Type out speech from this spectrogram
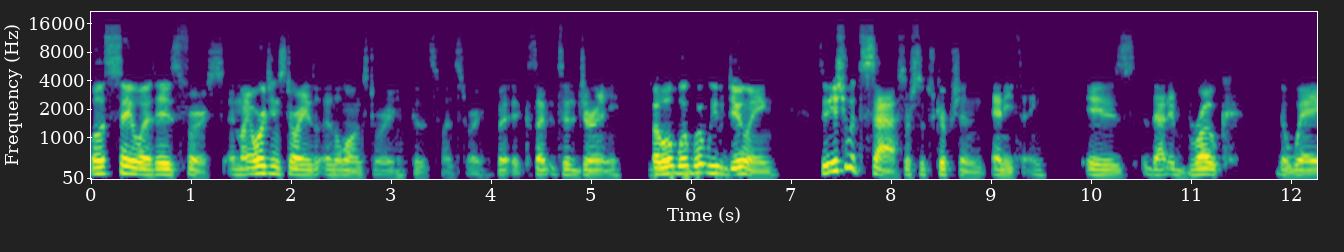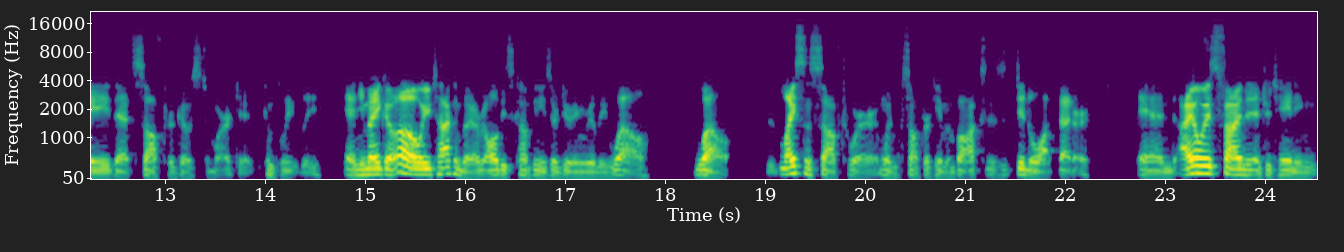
Well, let's say what it is first. And my origin story is, is a long story because it's a fun story, but because it, it's a journey. But what, what, what we're doing, so the issue with SaaS or subscription, anything, is that it broke the way that software goes to market completely. And you might go, oh, what are you talking about? All these companies are doing really well. Well, licensed software, when software came in boxes, did a lot better. And I always find it entertaining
